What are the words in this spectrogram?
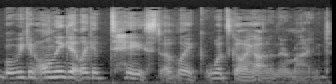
but we can only get like a taste of like what's going on in their mind.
